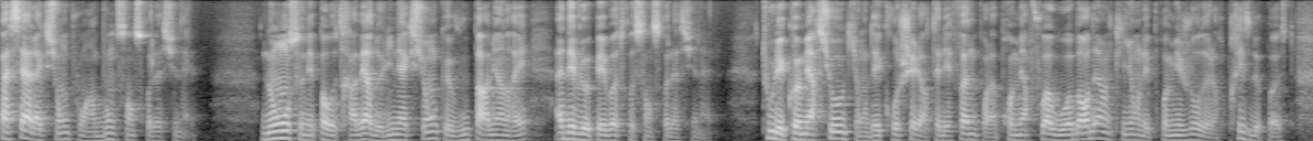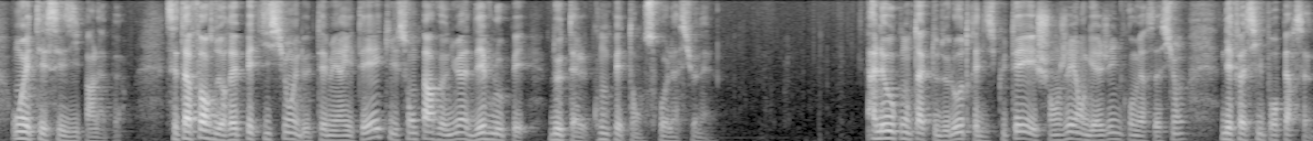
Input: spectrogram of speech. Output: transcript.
Passez à l'action pour un bon sens relationnel. Non, ce n'est pas au travers de l'inaction que vous parviendrez à développer votre sens relationnel. Tous les commerciaux qui ont décroché leur téléphone pour la première fois ou abordé un client les premiers jours de leur prise de poste ont été saisis par la peur. C'est à force de répétition et de témérité qu'ils sont parvenus à développer de telles compétences relationnelles. Aller au contact de l'autre et discuter, échanger, engager une conversation n'est facile pour personne.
